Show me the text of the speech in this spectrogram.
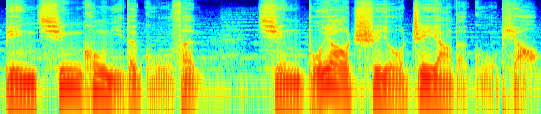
并清空你的股份，请不要持有这样的股票。”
